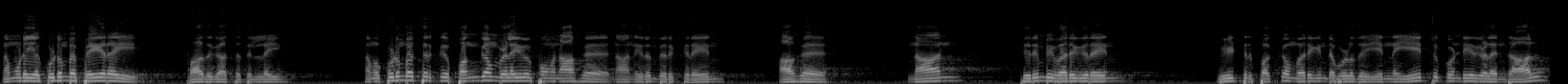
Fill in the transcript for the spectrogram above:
நம்முடைய குடும்ப பெயரை பாதுகாத்ததில்லை. நம்ம குடும்பத்திற்கு பங்கம் விளைவிப்பவனாக நான் இருந்திருக்கிறேன். ஆக நான் திரும்பி வருகிறேன். வீட்டிற் பக்கம் வருகின்ற பொழுது என்னை ஏற்றுக்கொண்டீர்கள் என்றால்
